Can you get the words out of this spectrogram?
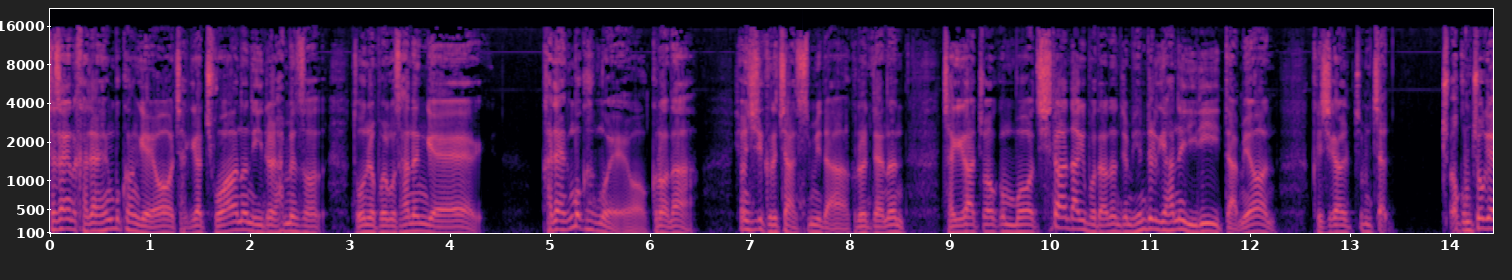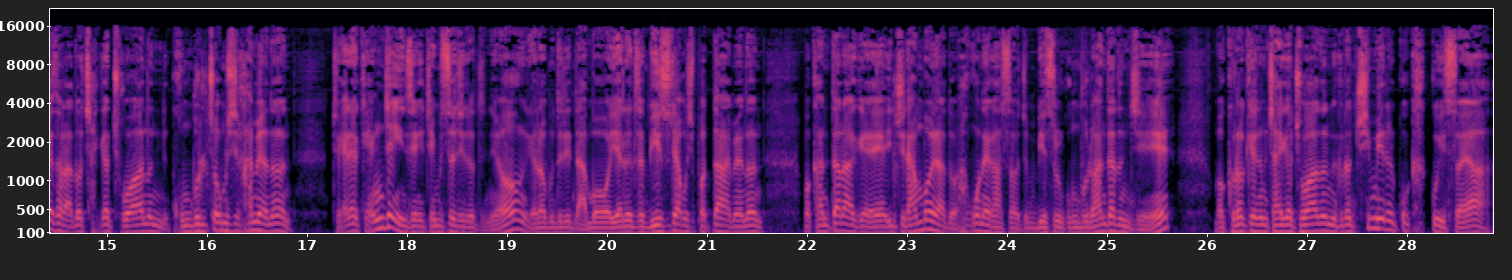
세상에서 가장 행복한 게요, 자기가 좋아하는 일을 하면서 돈을 벌고 사는 게 가장 행복한 거예요. 그러나, 현실이 그렇지 않습니다. 그럴 때는 자기가 조금 뭐 싫어한다기보다는 좀 힘들게 하는 일이 있다면 그 시간을 좀 짜, 조금 쪼개서라도 자기가 좋아하는 공부를 조금씩 하면은 되게 굉장히 인생이 재밌어지거든요. 여러분들이 나 뭐 예를 들어서 미술이 하고 싶었다 하면은 뭐 간단하게 일주일에 한 번이라도 학원에 가서 좀 미술 공부를 한다든지 뭐 그렇게 좀 자기가 좋아하는 그런 취미를 꼭 갖고 있어야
